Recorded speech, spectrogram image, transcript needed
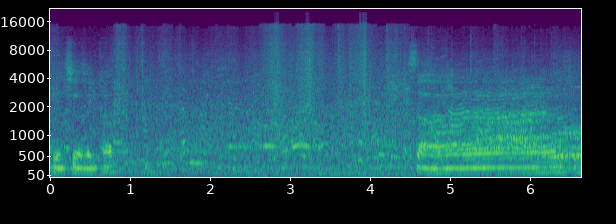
เรียนเชิญเลยครับ สาธุ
